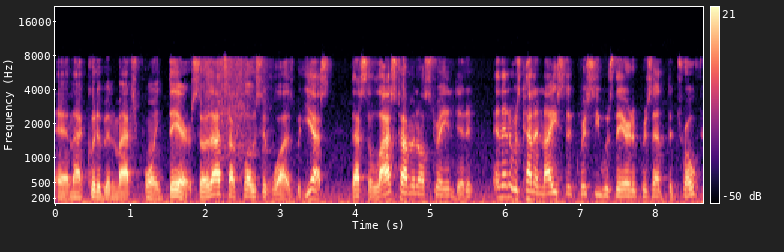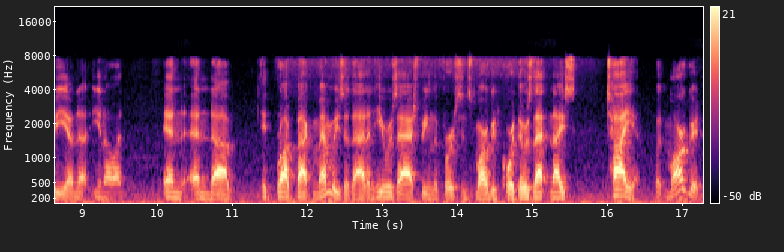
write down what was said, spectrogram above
and that could have been match point there. So that's how close it was. But yes, that's the last time an Australian did it. And then it was kind of nice that Chrissy was there to present the trophy, and uh, you know, and and and uh, it brought back memories of that. And here was Ash being the first since Margaret Court. There was that nice tie-in. But Margaret,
